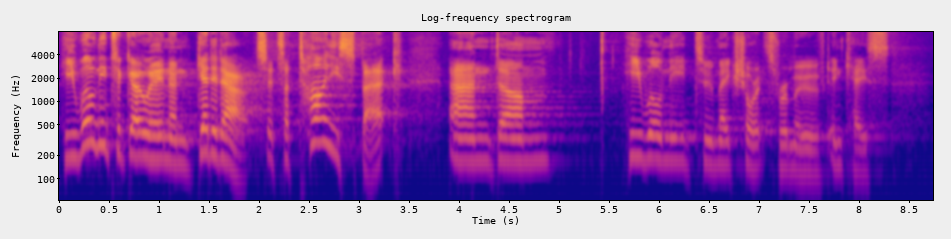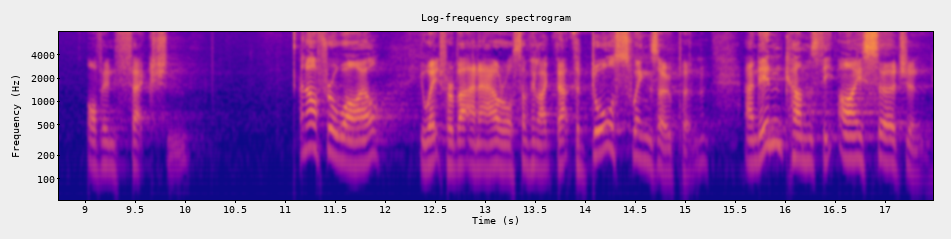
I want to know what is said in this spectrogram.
he will need to go in and get it out. It's a tiny speck, and um, he will need to make sure it's removed in case of infection. And after a while, you wait for about an hour or something like that, the door swings open, and in comes the eye surgeon.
